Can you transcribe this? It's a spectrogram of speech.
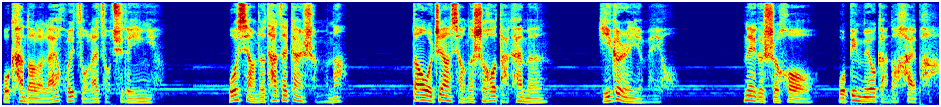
我看到了来回走来走去的阴影。我想着他在干什么呢？当我这样想的时候，打开门。一个人也没有。那个时候，我并没有感到害怕，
